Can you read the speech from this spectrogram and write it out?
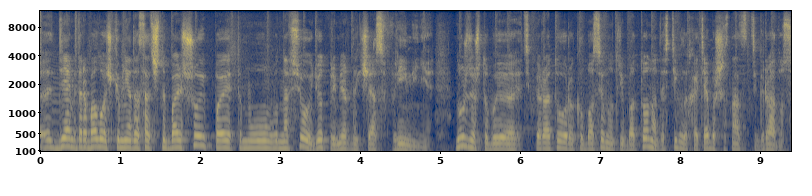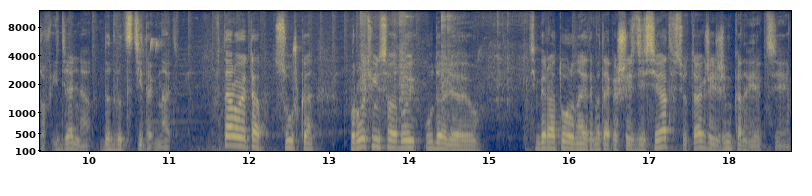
Диаметр оболочки у меня достаточно большой, поэтому на все уйдет примерно час времени. Нужно, чтобы температура колбасы внутри батона достигла хотя бы 16 градусов, идеально до 20 догнать. Второй этап – сушка. Противень с водой удаляю. Температура на этом этапе 60, все так же режим конвекции.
